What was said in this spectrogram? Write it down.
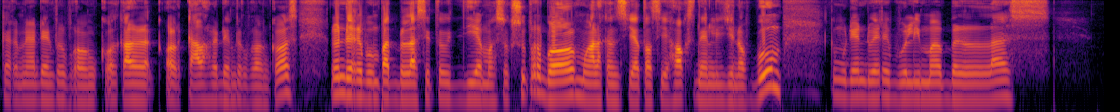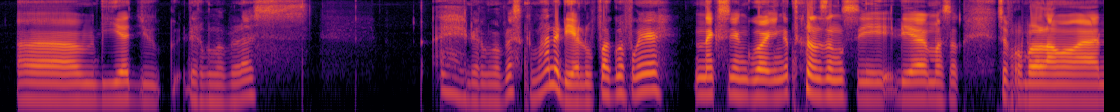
karena Denver Broncos kalah kalah dari Denver Broncos. Dan 2014 itu dia masuk Super Bowl mengalahkan Seattle Seahawks dan Legion of Boom. Kemudian 2015 um, dia juga 2015 eh 2015 ke mana dia lupa gue pokoknya next yang gue inget langsung si dia masuk Super Bowl lawan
